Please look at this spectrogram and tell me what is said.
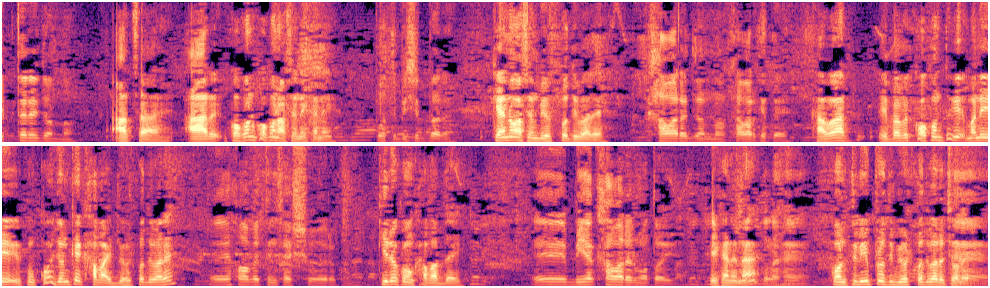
ইফতারের জন্য। আচ্ছা আর কখন কখন আসেন এখানে? প্রতি বৃহস্পতিবারে। কেন আসেন বৃহস্পতিবারে? খাবারের জন্য খাবার খেতে। খাবার? এভাবে কখন থেকে মানে এরকম কয়জনকে খাওয়ায় বৃহস্পতিবারে? এ হবে তিন চারশো এরকম। কীরকম খাবার দেয়? এ বিয়ের খাবারের মতোই। এখানে না? হ্যাঁ। কন্টিনিউ প্রতি বৃহস্পতিবারে চলে? হ্যাঁ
